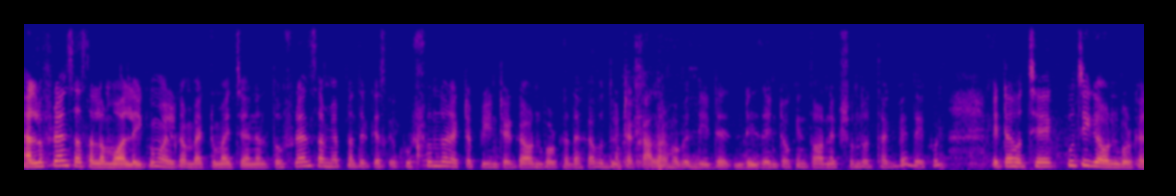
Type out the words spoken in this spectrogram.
হ্যালো ফ্রেন্ডস, আসসালামু আলাইকুম, welcome back to my channel. তো ফ্রেন্ডস, আমি আপনাদেরকে আজকে খুব সুন্দর একটা প্রিন্টের গাউন বোরখা দেখাবো। দুইটা কালার হবে ডিজাইনটাও কিন্তু অনেক সুন্দর থাকবে। দেখুন, এটা হচ্ছে কুচি গাউন বোরখা।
